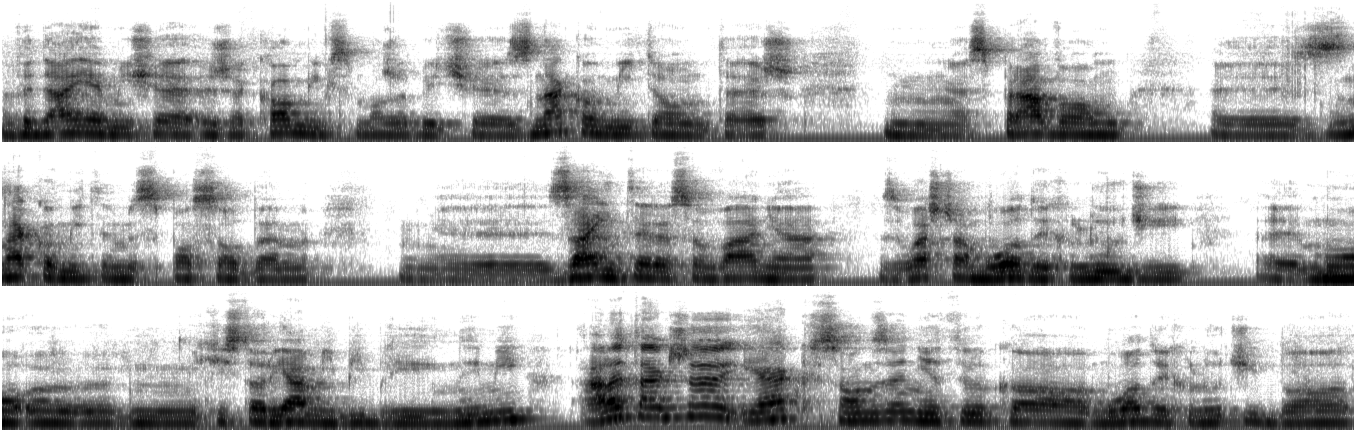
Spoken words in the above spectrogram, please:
wydaje mi się, że komiks może być e, znakomitą też mm, sprawą, znakomitym sposobem zainteresowania, zwłaszcza młodych ludzi, historiami biblijnymi, ale także, jak sądzę, nie tylko młodych ludzi, bo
